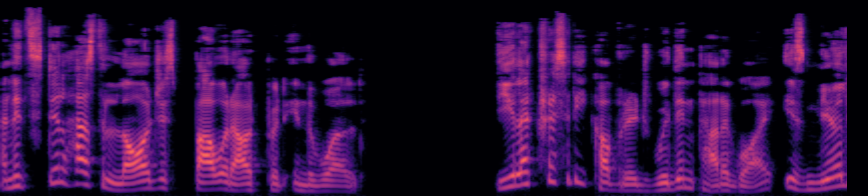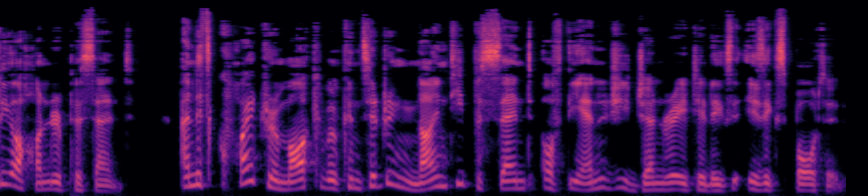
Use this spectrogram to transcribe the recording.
and it still has the largest power output in the world. The electricity coverage within Paraguay is nearly 100%, and it's quite remarkable considering 90% of the energy generated is, is exported.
